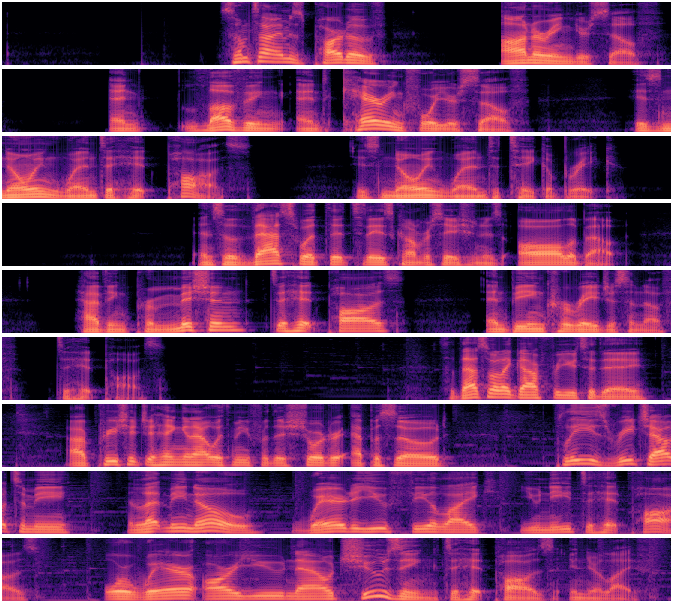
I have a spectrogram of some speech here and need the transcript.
Sometimes part of honoring yourself and loving and caring for yourself is knowing when to hit pause, is knowing when to take a break. And so that's what the, today's conversation is all about having permission to hit pause and being courageous enough to hit pause. So that's what I got for you today. I appreciate you hanging out with me for this shorter episode. Please reach out to me and let me know where do you feel like you need to hit pause or where are you now choosing to hit pause in your life?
